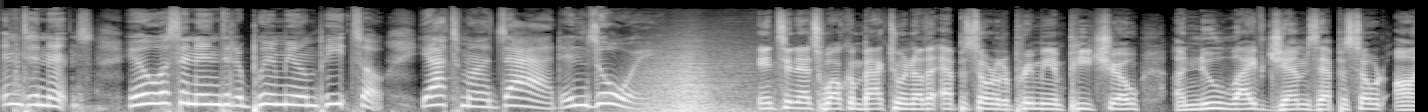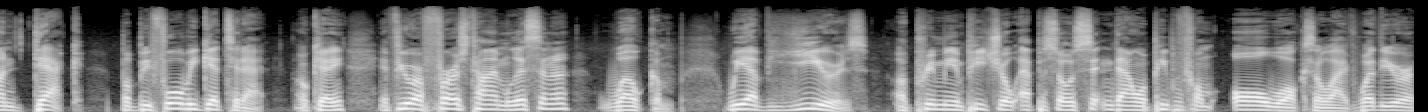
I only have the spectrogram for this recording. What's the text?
Internets, you're listening to the Premium Pizza. That's my dad. Enjoy. Internets, welcome back to another episode of the Premium Pete Show, a new Life Gems episode on deck. But before we get to that, okay, if you're a first time listener, welcome. We have years of Premium Pete Show episodes sitting down with people from all walks of life, whether you're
